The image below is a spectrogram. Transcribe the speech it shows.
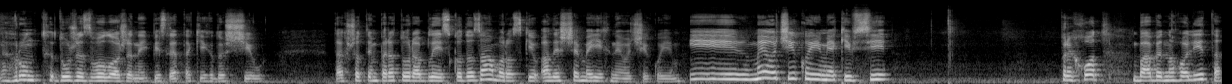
ґрунт дуже зволожений після таких дощів. Так що температура близько до заморозків, але ще ми їх не очікуємо. І ми очікуємо, як і всі, приход бабиного літа.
